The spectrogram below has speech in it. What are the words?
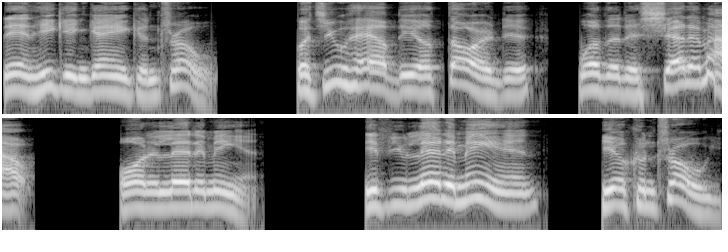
then he can gain control. But you have the authority whether to shut him out or to let him in. If you let him in, he'll control you.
